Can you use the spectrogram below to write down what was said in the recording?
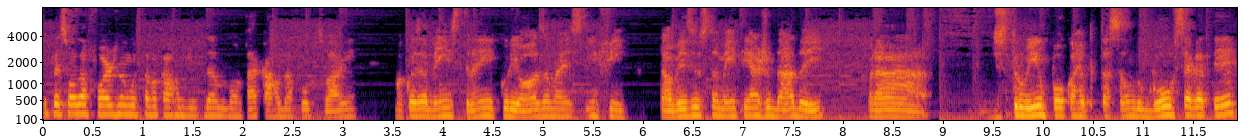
o pessoal da Ford não gostava carro de, de montar carro da Volkswagen. Uma coisa bem estranha e curiosa, mas enfim, talvez isso também tenha ajudado aí para destruir um pouco a reputação do Gol CHT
